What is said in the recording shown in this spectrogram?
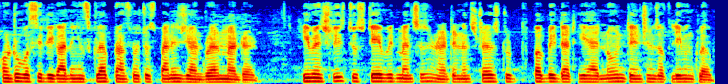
controversy regarding his club transfer to Spanish giant Real Madrid. He eventually to stay with Manchester United and stressed to the public that he had no intentions of leaving club.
